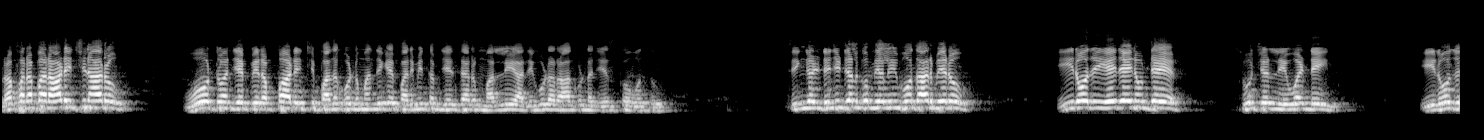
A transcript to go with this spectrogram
రపరప రాడిచ్చినారు. ఓటు అని చెప్పి రప్పాడించి పదకొండు మందికే పరిమితం చేశారు. మళ్ళీ అది కూడా రాకుండా చేసుకోవద్దు. సింగిల్ డిజిటల్కు వెళ్ళిపోతారు మీరు. ఈరోజు ఏదైనా ఉంటే సూచనలు ఇవ్వండి. ఈరోజు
